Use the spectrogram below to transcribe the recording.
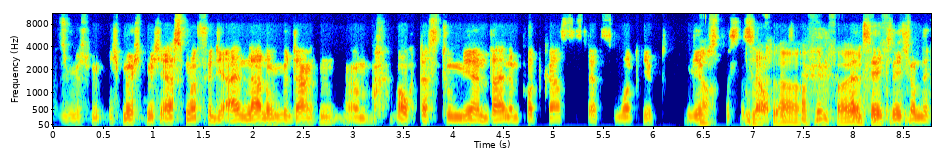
Also ich, ich, möchte mich erstmal für die Einladung bedanken, ähm, auch dass du mir in deinem Podcast das letzte Wort gibst. Ach, das ist ja auch klar, auf jeden Fall. alltäglich und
